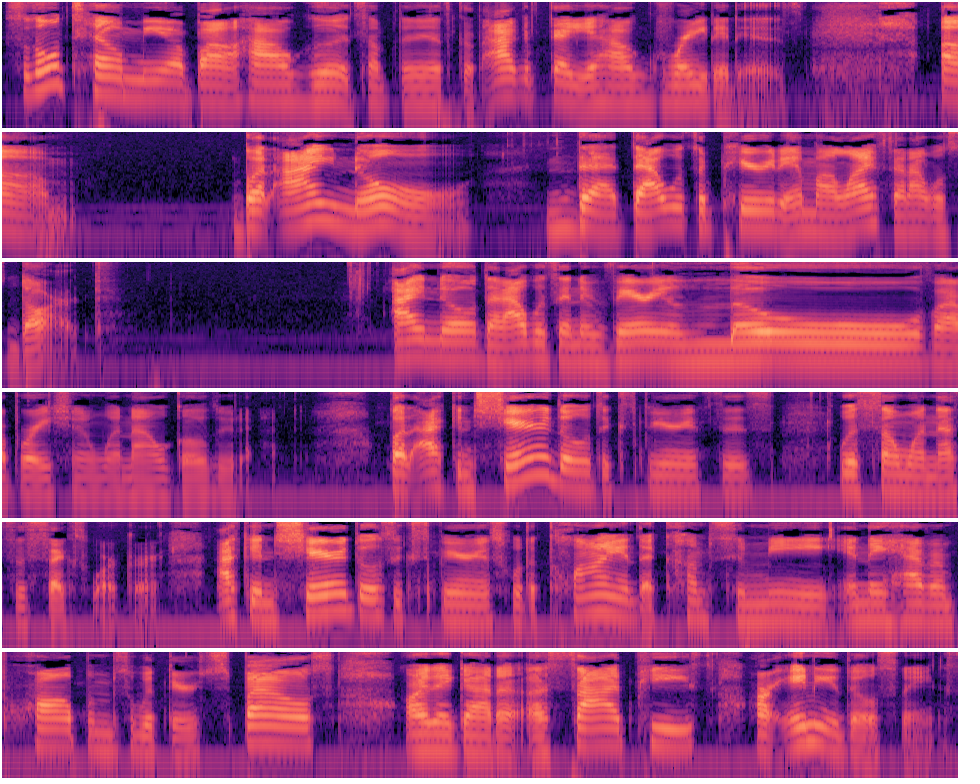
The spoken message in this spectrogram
so don't tell me about how good something is because I can tell you how great it is. Um, but I know that that was a period in my life that I was dark I know that I was in a very low vibration when I would go through that. But I can share those experiences with someone that's a sex worker. I can share those experiences with a client that comes to me and they having problems with their spouse or they got a, a side piece or any of those things.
